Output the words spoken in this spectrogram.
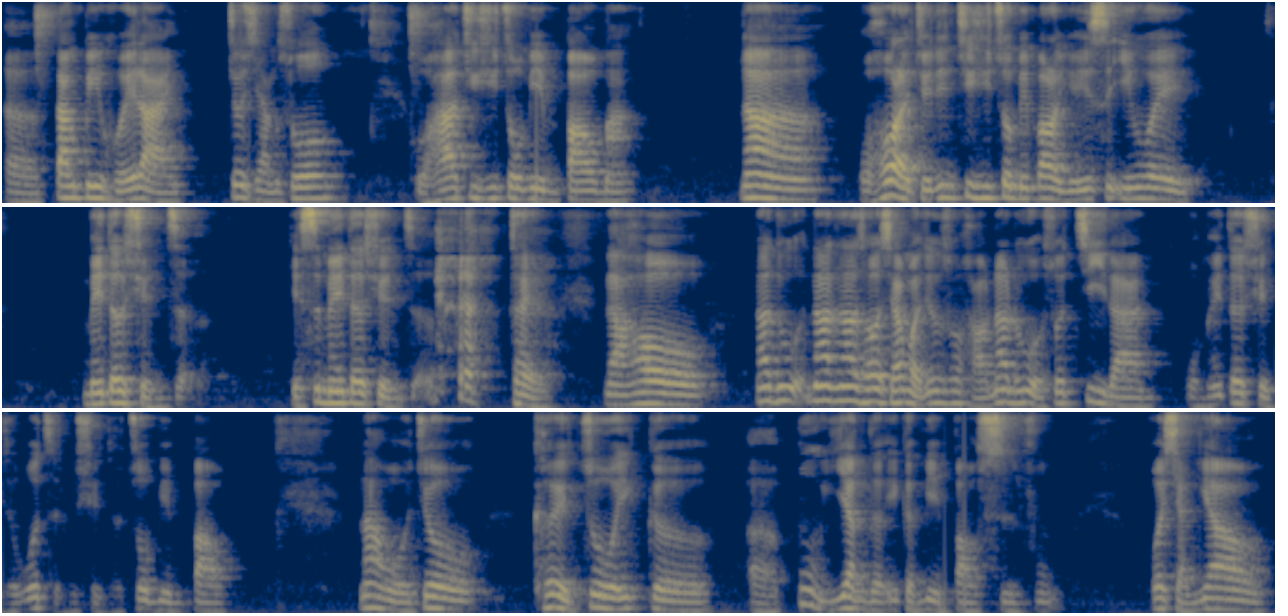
呃当兵回来就想说，我还要继续做面包吗？那我后来决定继续做面包的原因，是因为没得选择，也是没得选择。对，然后那如那那时候想法就是说，好，那如果说既然我没得选择，我只能选择做面包，那我就可以做一个呃不一样的一个面包师傅。我想要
